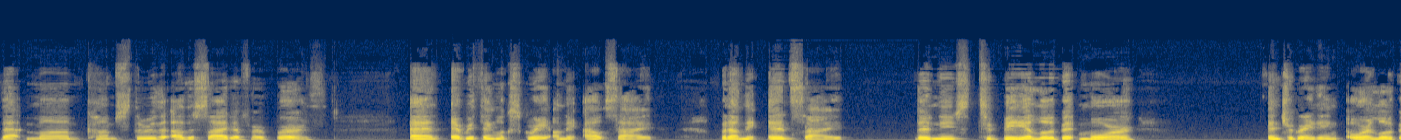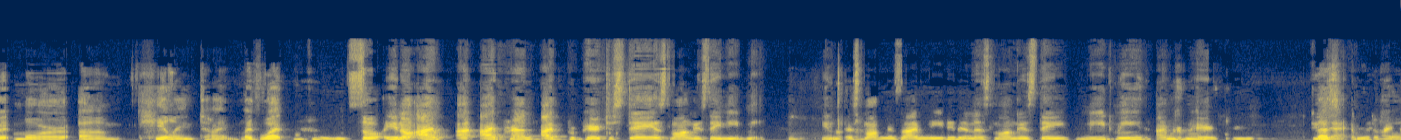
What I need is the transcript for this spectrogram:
that mom comes through the other side of her birth and everything looks great on the outside, but on the inside, there needs to be a little bit more integrating or a little bit more um, healing time like what so you know i i, I plan i prepared to stay as long as they need me you know okay. as long as i'm needed and as long as they need me i'm mm-hmm. prepared to do That's that beautiful.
